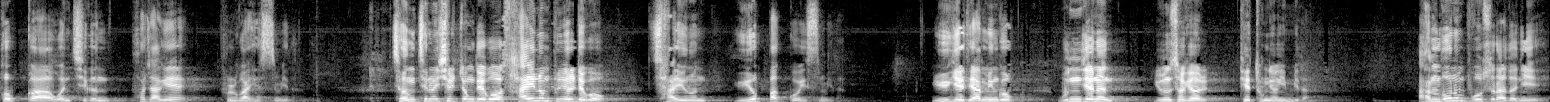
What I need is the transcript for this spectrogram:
법과 원칙은 포장에 불과했습니다. 정치는 실종되고 사회는 분열되고 자유는 위협받고 있습니다. 위기의 대한민국 문제는 윤석열 대통령입니다. 안보는 보수라더니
